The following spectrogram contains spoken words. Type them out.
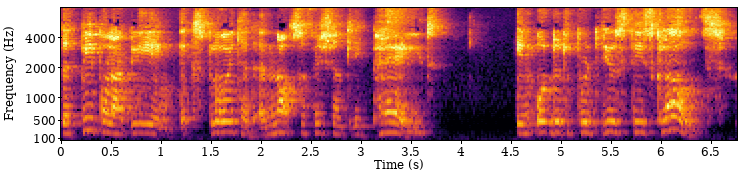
that people are being exploited and not sufficiently paid in order to produce these clothes.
